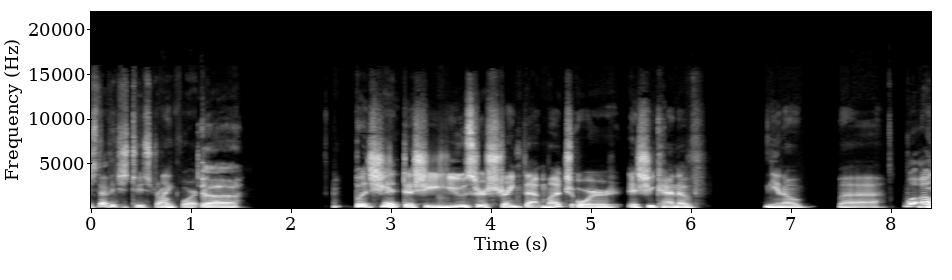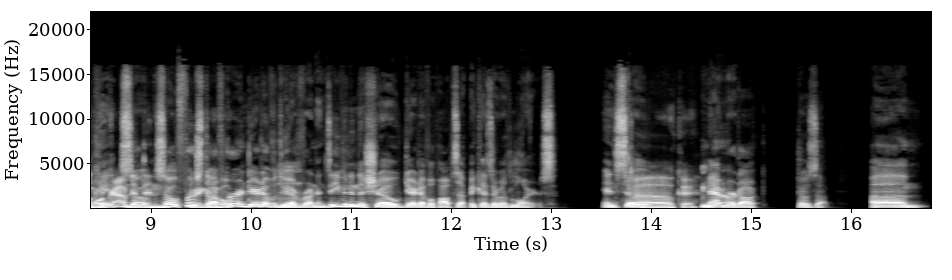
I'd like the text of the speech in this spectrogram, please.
just I think she's too strong Like- for it. Uh, But she And- does she use her strength that much, or is she kind of, you know, uh, Well, more okay. grounded So, than so first regular off, Hulk. her and Daredevil do have Mhm. run-ins. Even in the show, Daredevil pops up because they're both lawyers, and so uh, okay, Matt Yeah. Murdock shows up. Um,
